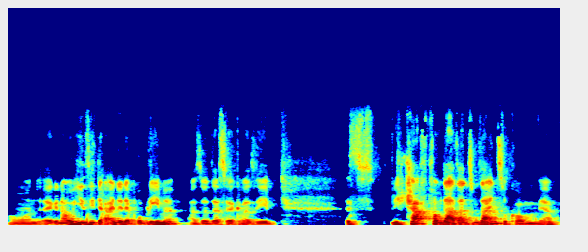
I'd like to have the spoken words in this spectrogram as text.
Und äh, genau hier sieht er eine der Probleme. Also, dass er quasi es nicht schafft, vom Dasein zum Sein zu kommen, ja,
